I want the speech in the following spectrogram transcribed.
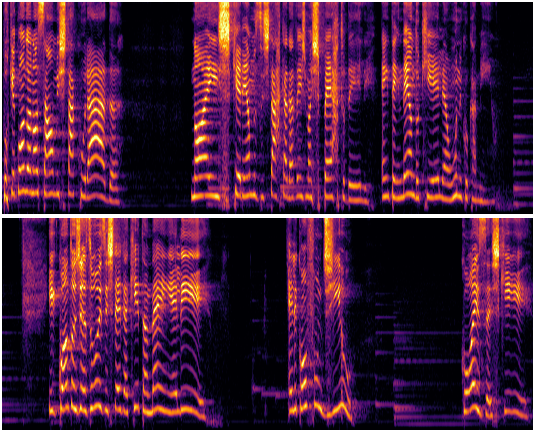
Porque quando a nossa alma está curada, nós queremos estar cada vez mais perto dele, entendendo que ele é o único caminho. E quando Jesus esteve aqui também, ele ele confundiu coisas que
